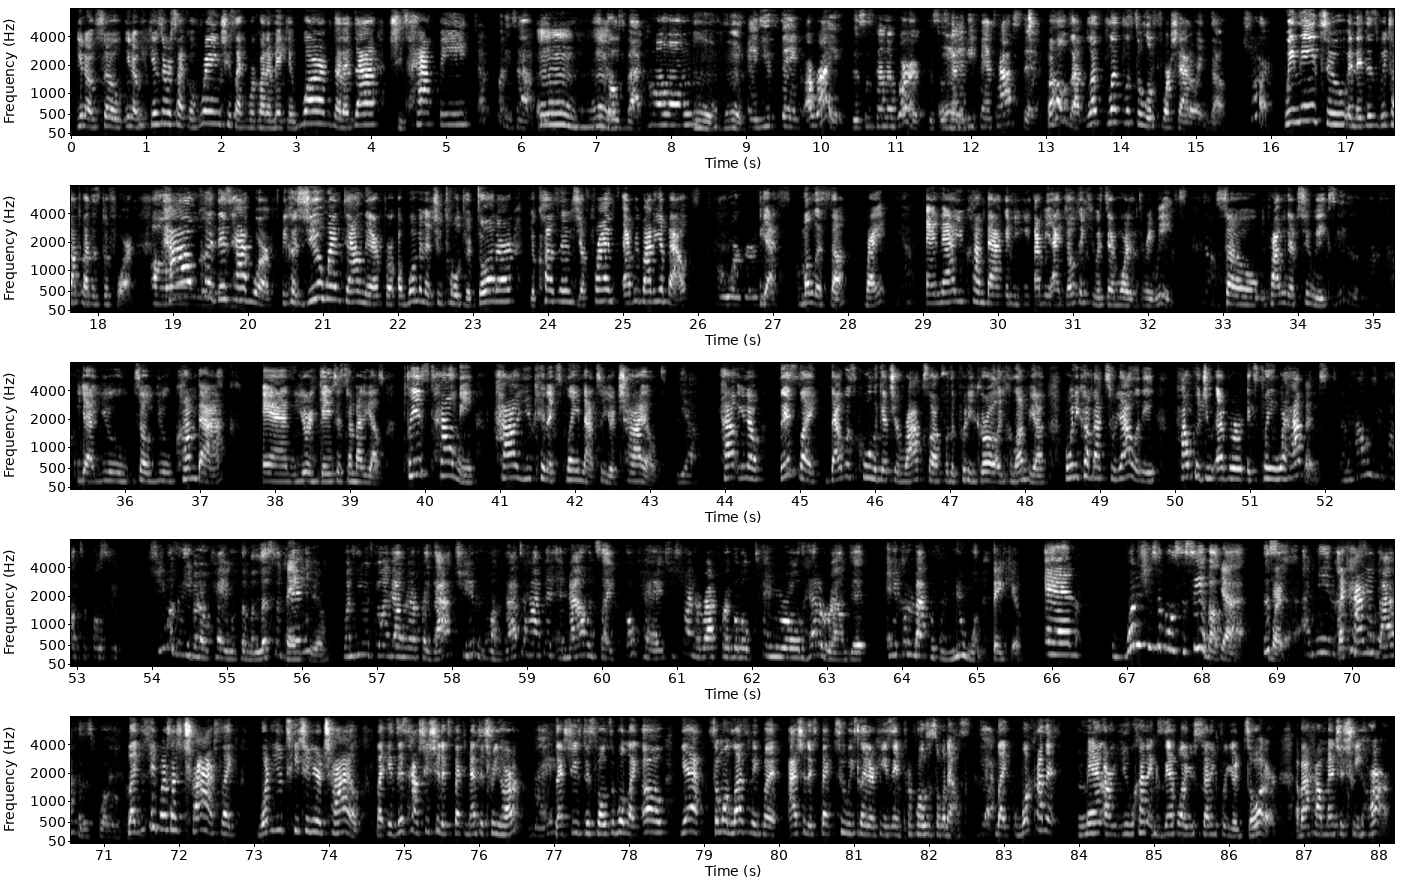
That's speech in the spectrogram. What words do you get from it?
you know, so you know, he gives her a recycled ring. She's like, we're gonna make it work. Da da da. She's happy. Everybody's happy. Mhm. He goes back home. Mhm. and you think, all right, this is gonna work. This is Mm. gonna be fantastic. But hold up, let's let's let's do a little foreshadowing though. Sure. We need to, and it this we talked about this before. How could this have worked? Because you went down there for a woman that you told your daughter, your cousins, your friends, everybody about. coworkers? Yes, Melissa, right? Yeah. And now you come back, and you, I mean, I don't think he was there more than three weeks. No. So probably there two weeks. The ones that I- Yeah, you. So you come back, and you're engaged to somebody else. Please tell me how you can explain that to your child. Yeah. How you know this like that was cool to get your rocks off with a pretty girl in Colombia, but when you come back to reality, how could you ever explain what happened? And how was your child supposed to? She wasn't even okay with the Melissa thing. Thank you. When he was going down there for that, she didn't want that to happen. And now it's like, okay, she's trying to wrap her little 10 year old head around it. And you're coming back with a new woman. Thank you. And what is she supposed to see about Yeah, that? This, right. I mean, Like, I feel how so you- bad for this poor little. Like these people are such trash. Like, what are you teaching your child? Like, is this how she should expect men to treat her? right? That she's disposable? Like, oh yeah, someone loves me, but I should expect two weeks later he's in propose to someone else. yeah. Like, what kind of man are you? What kind of example are you setting for your daughter about how men should treat her?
